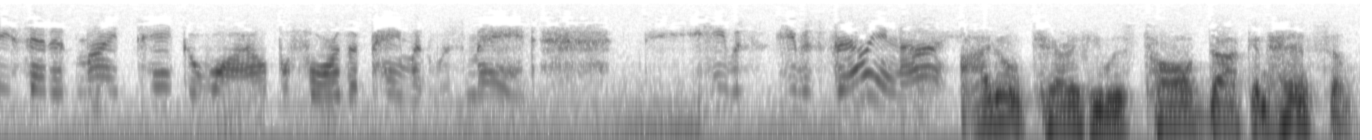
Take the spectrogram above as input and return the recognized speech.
He said it might take a while before the payment was made. He was he was very nice. I don't care if he was tall, dark, and handsome.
